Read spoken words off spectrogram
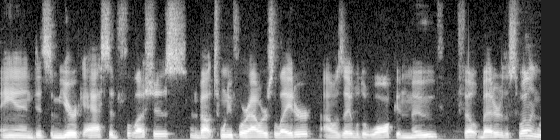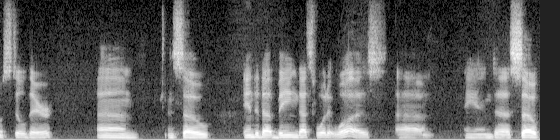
and did some uric acid flushes, and about 24 hours later, I was able to walk and move, felt better. The swelling was still there, um, and so ended up being that's what it was, um, and uh, so.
